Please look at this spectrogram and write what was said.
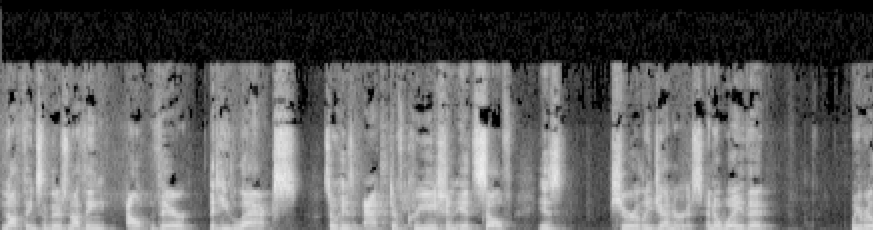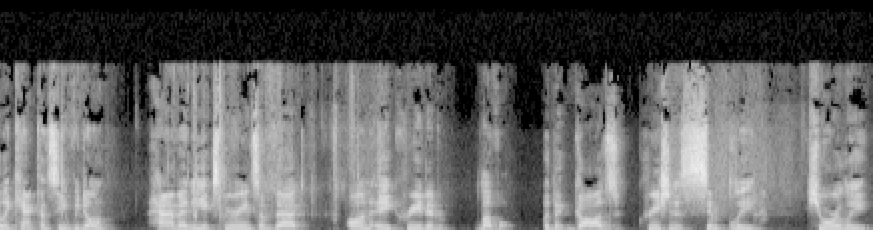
nothing. So there's nothing out there that he lacks. So his act of creation itself is purely generous in a way that we really can't conceive. We don't have any experience of that on a created level, but that God's creation is simply purely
